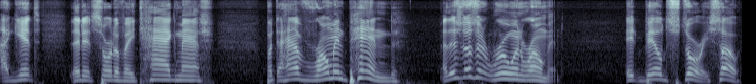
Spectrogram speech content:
I get that it's sort of a tag match, but to have Roman pinned, now this doesn't ruin Roman, it builds story. So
